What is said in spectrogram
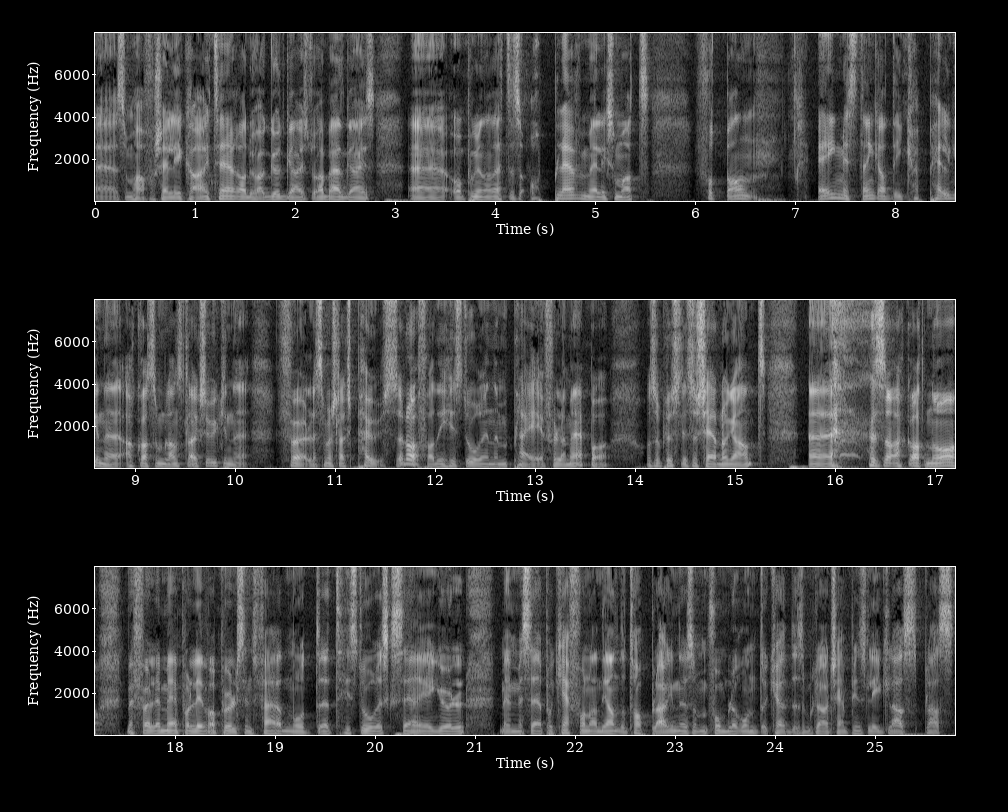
uh, som har forskjellige karakterer. Du har good guys, du har bad guys, og på grunn av dette så opplever vi liksom at fotballen jeg mistenker at de cuphelgene, akkurat som landslagsukene, føles som en slags pause da fra de historiene vi pleier å følge med på, og så plutselig så skjer det noe annet. Uh, så akkurat nå vi følger med på Liverpool sin ferd mot et historisk seriegull, men vi ser på hvilke av de andre topplagene som fomler rundt og kødder, som klarer Champions League-plass,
